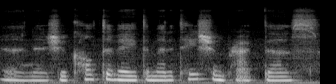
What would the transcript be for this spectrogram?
And as you cultivate the meditation practice,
